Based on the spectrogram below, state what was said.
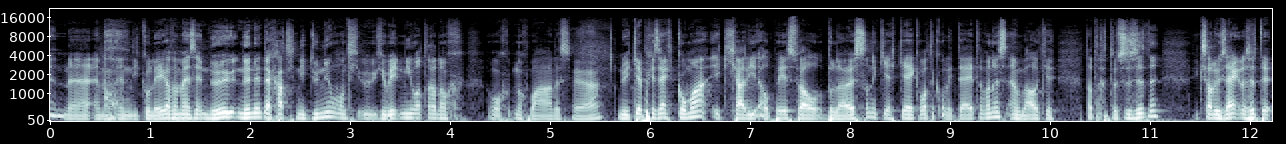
En, eh, en, en die collega van mij zei, nee, nee, nee dat gaat je niet doen, want je, je weet niet wat er nog, nog, waar is. Ja? Nu, ik heb gezegd, kom maar, ik ga die LP's wel beluisteren, een keer kijken wat de kwaliteit ervan is en welke dat ertussen zitten. Ik zal u zeggen, er zitten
